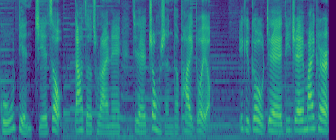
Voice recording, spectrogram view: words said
古典节奏打造出来呢，这个众神的派对哦，以及有这个 DJ Micah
